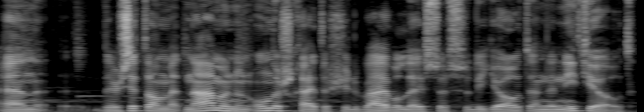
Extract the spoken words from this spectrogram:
En er zit dan met name een onderscheid als je de Bijbel leest tussen de Jood en de niet-Jood.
